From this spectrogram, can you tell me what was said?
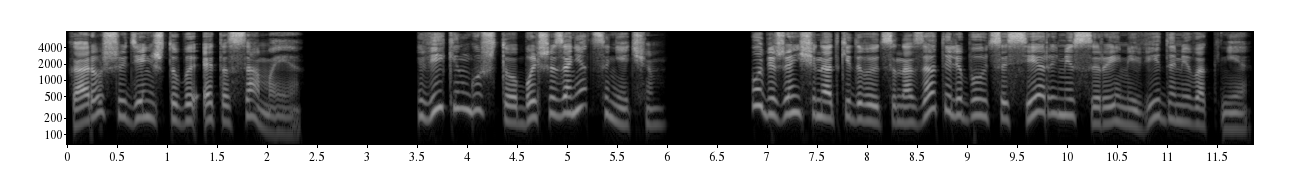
хороший день, чтобы это самое». Викингу что, больше заняться нечем? Обе женщины откидываются назад и любуются серыми, сырыми видами в окне.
